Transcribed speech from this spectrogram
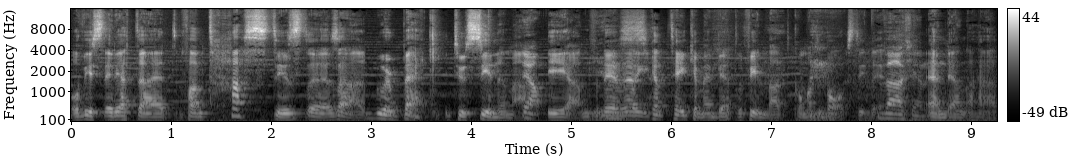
och visst är detta ett fantastiskt, eh, så här, we're back to cinema Ja. igen. För det, Yes. jag kan tänka mig en bättre film att komma tillbaks till det Verkligen. än denna här.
